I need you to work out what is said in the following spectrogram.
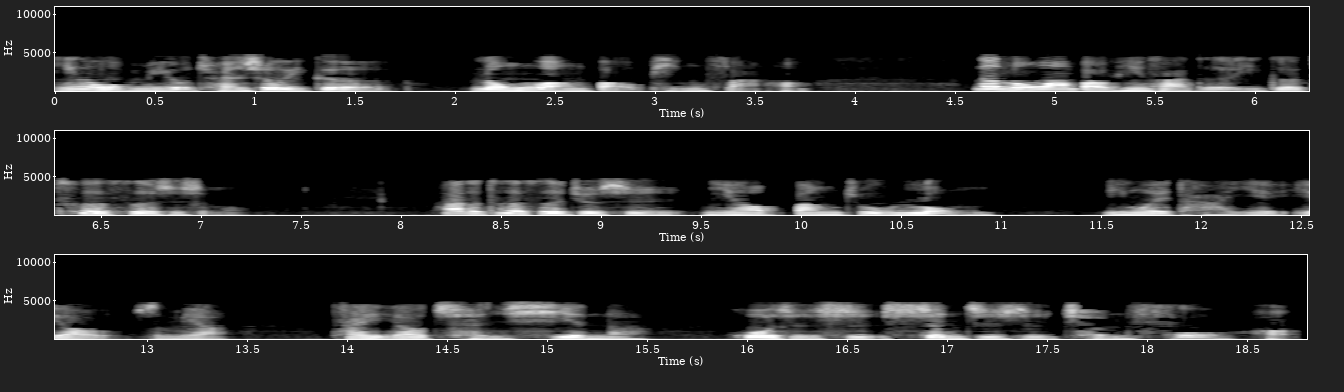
因为我们有传授一个龙王保平法哈。那龙王保平法的一个特色是什么？它的特色就是你要帮助龙，因为它也要怎么样？它也要成仙呐、或者是甚至是成佛哈。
